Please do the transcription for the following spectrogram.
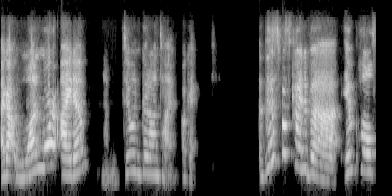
I got one more item. I'm doing good on time. Okay. This was kind of a impulse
